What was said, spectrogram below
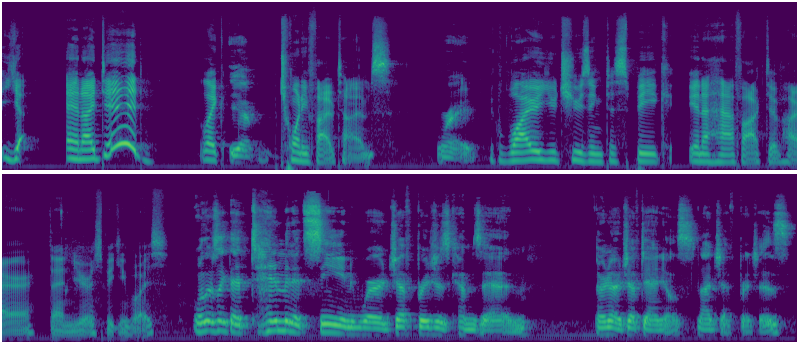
"Yeah." And I did. Like Yeah, 25 times. right. Like why are you choosing to speak in a half octave higher than your speaking voice? Well, there's like that 10 minute scene where Jeff Bridges comes in. Or no, Jeff Daniels, not Jeff Bridges.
